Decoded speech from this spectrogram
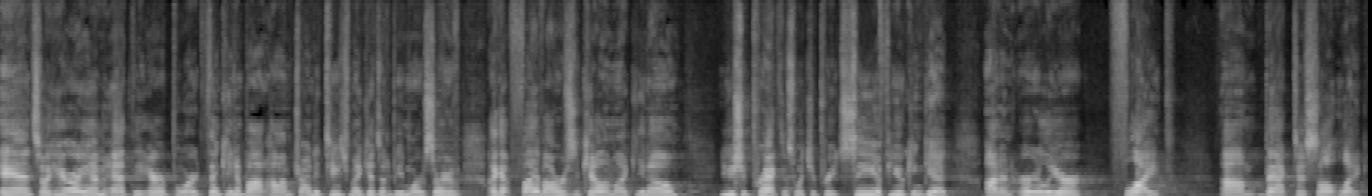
And so here I am at the airport thinking about how I'm trying to teach my kids how to be more assertive. I got five hours to kill. I'm like, you know, you should practice what you preach. See if you can get on an earlier flight um, back to Salt Lake.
